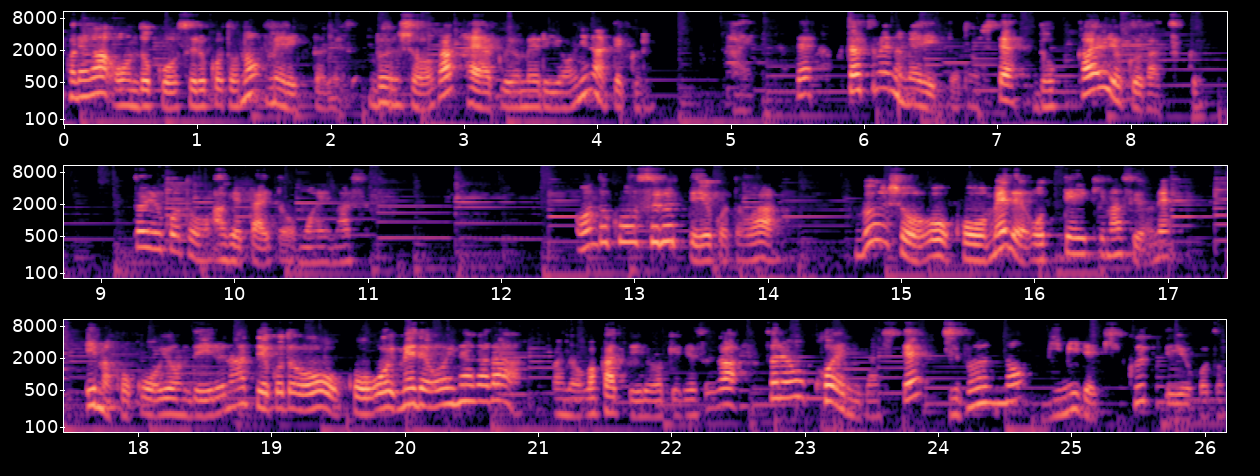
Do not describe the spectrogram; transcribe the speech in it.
これが音読をすることのメリットです。文章が早く読めるようになってくる。はい、で2つ目のメリットとして読解力がつくということを挙げたいと思います。音読をするっていうことは文章をこう目で追っていきますよね。今ここを読んでいるなっていうことをこう目で追いながらあの分かっているわけですがそれを声に出して自分の耳で聞くっていうこと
